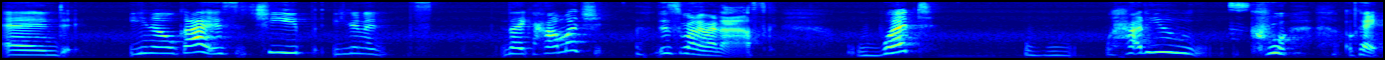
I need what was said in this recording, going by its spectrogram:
And, you know, guys, cheap, you're going to, like, how much, this is what i want to ask. What, how do you, okay,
